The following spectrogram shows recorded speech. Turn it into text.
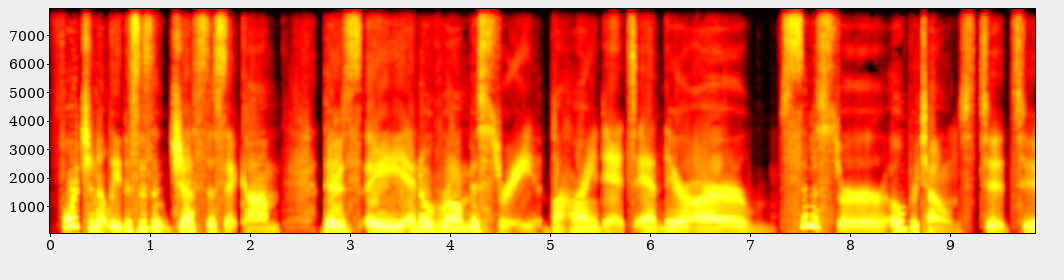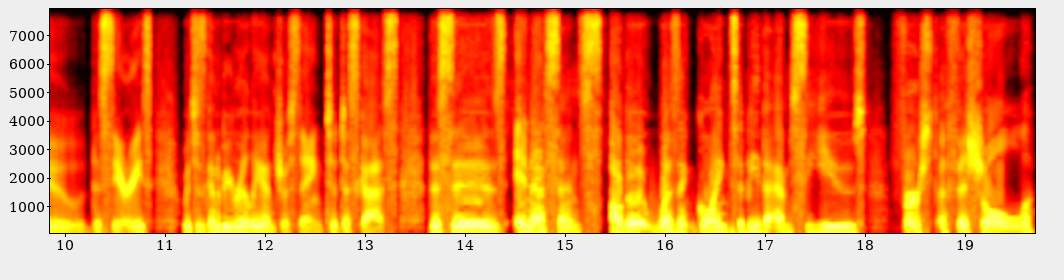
Fortunately, this isn't just a sitcom. There's a an overall mystery behind it, and there are sinister overtones to to the series, which is going to be really interesting to discuss. This is, in essence, although it wasn't going to be the MCU's first official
